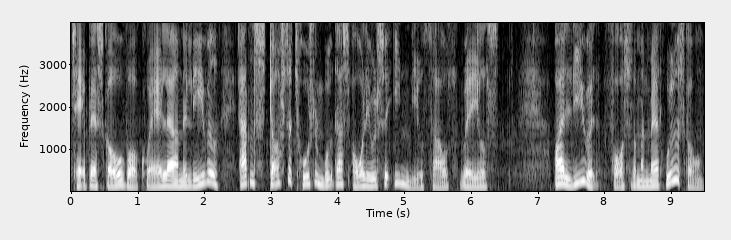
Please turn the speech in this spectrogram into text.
Tabet af skove, hvor koalaerne levede, er den største trussel mod deres overlevelse i New South Wales. Og alligevel fortsætter man med at rydde skoven.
